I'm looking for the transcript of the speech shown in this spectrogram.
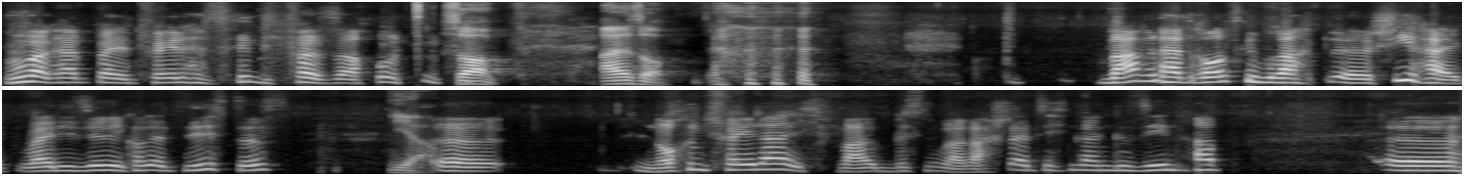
Wo wir gerade bei den Trailers sind, die versauen. So, also, Marvel hat rausgebracht äh, She-Hulk, weil die Serie kommt als nächstes. ja. Äh, noch ein Trailer. Ich war ein bisschen überrascht, als ich ihn dann gesehen habe. Äh,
